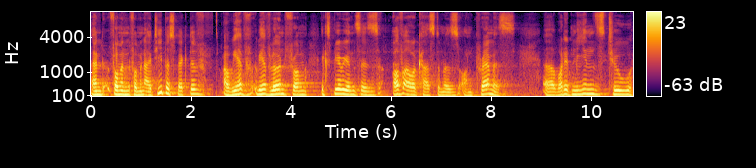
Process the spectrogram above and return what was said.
And from an, from an IT perspective, uh, we, have, we have learned from experiences of our customers on premise uh, what it means to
